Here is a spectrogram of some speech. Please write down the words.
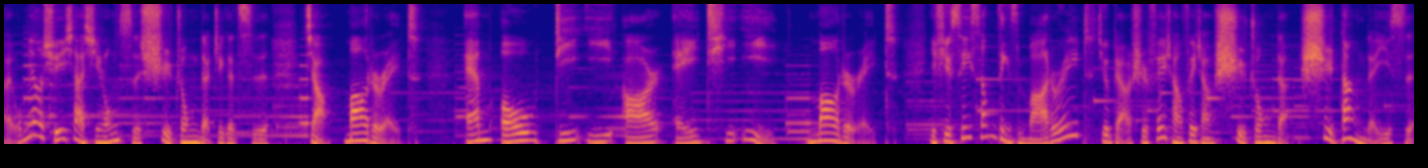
哎，我们要学一下形容词适中的这个词，叫 moderate，m o d e r a t e，moderate。If you say something's moderate，就表示非常非常适中的、适当的意思，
